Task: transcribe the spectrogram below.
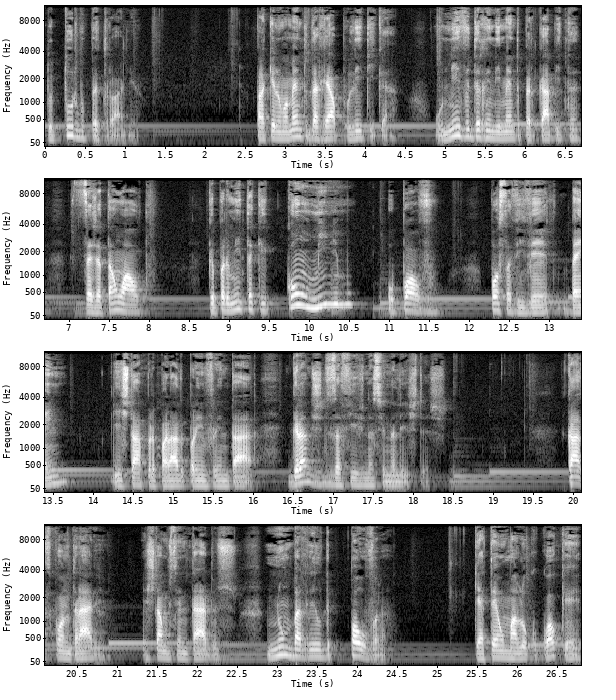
do turbo petróleo. Para que no momento da real política o nível de rendimento per capita seja tão alto que permita que, com o mínimo, o povo possa viver bem e estar preparado para enfrentar grandes desafios nacionalistas. Caso contrário, estamos sentados num barril de pólvora que até um maluco qualquer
